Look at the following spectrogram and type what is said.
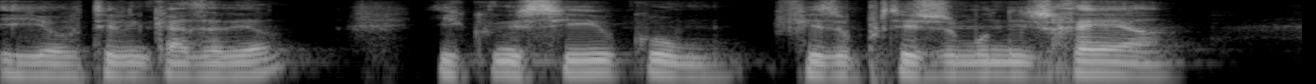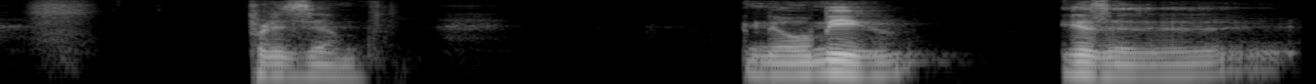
e eu estive em casa dele e conheci-o como fiz o Portismo do Mundo em Israel, por exemplo. Meu amigo, quer dizer,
